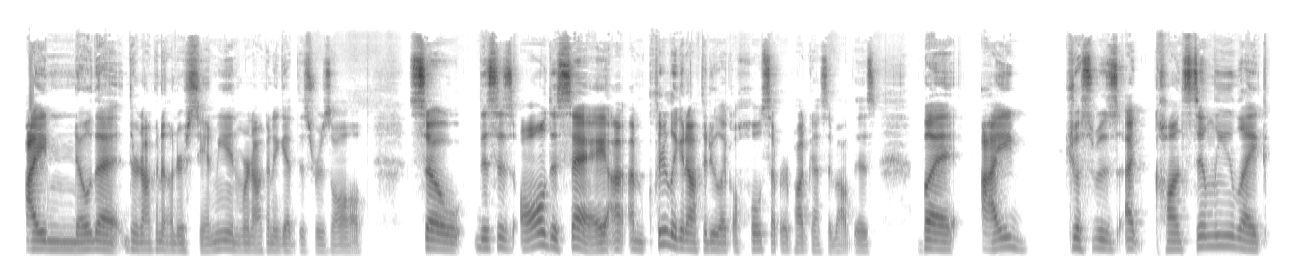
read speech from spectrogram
I know that they're not going to understand me and we're not going to get this resolved. So this is all to say I, am clearly going to have to do like a whole separate podcast about this, but I just was at constantly like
